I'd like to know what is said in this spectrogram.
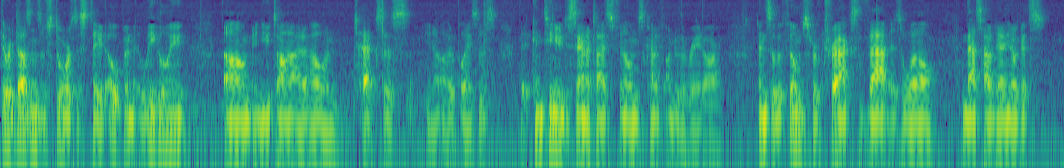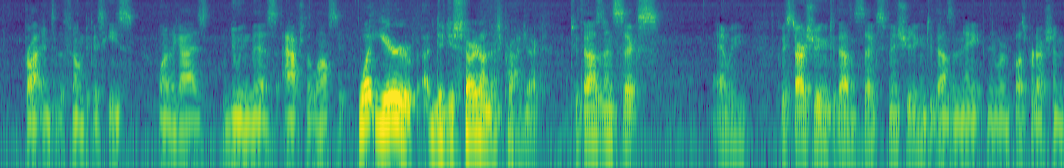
there were dozens of stores that stayed open illegally um, in Utah and Idaho and Texas, you know, other places that continued to sanitize films kind of under the radar. And so the film sort of tracks that as well, and that's how Daniel gets brought into the film because he's one of the guys doing this after the lawsuit. What year uh, did you start on this project? 2006, and we so we started shooting in 2006, finished shooting in 2008, and then we're in post production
